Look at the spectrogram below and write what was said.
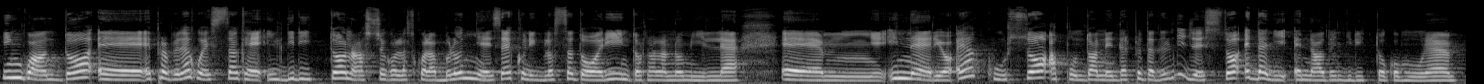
in quanto è, è proprio da questa che il diritto nasce con la scuola bolognese e con i glossatori intorno all'anno 1000. Eh, in Nerio e Accurso appunto hanno interpretato il digesto e da lì è nato il diritto comune.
